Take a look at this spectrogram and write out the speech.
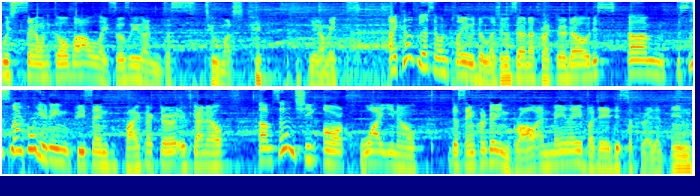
which set I want to go about? Like seriously, I'm just too much. you know me. I kind of feel like I want to play with the Legend of Zelda character though. This um this this Smash 4 here increase in 5 character if you know. Um Zelda and Sheik are quite, you know, the same character in Brawl and Melee, but they did separated in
